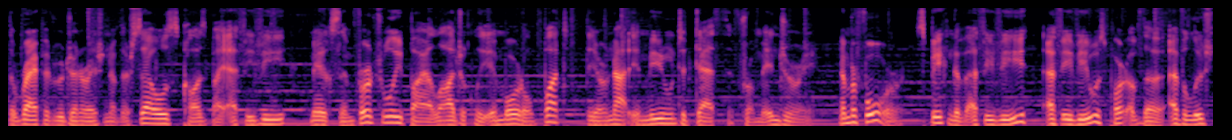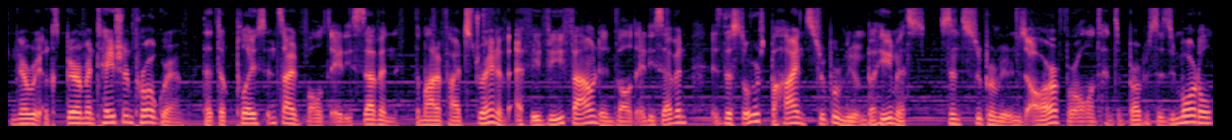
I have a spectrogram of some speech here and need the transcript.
the rapid regeneration of their cells caused by FEV makes them virtually biologically immortal, but they are not immune to death from injury. Number 4. Speaking of FEV, FEV was part of the evolutionary experimentation program that took place inside Vault 87. The modified strain of FEV found in Vault 87 is the source behind super mutant behemoths. Since super mutants are, for all intents and purposes, immortal,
